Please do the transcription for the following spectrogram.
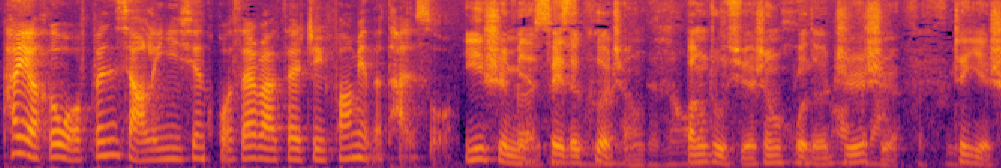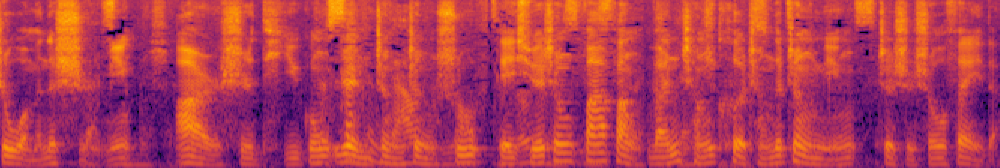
他也和我分享了一些 Coursera 在这方面的探索。一是免费的课程，帮助学生获得知识，这也是我们的使命；二是提供认证证书，给学生发放完成课程的证明，这是收费的。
